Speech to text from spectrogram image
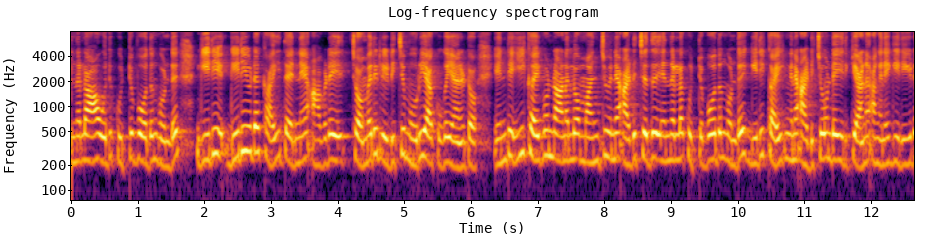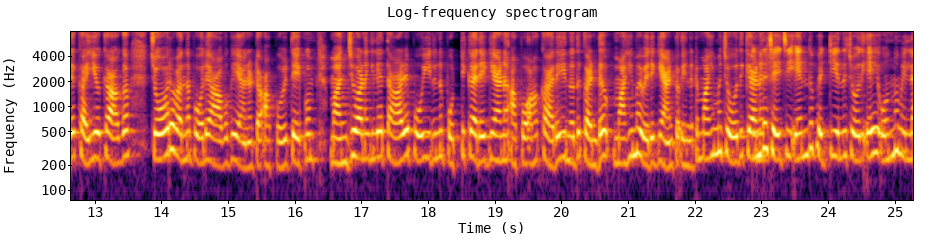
എന്നുള്ള ആ ഒരു കുറ്റബോധം കൊണ്ട് ഗിരി ഗിരിയുടെ കൈ തന്നെ അവിടെ ചുമരിലിടിച്ച് മുറിയാക്കുകയാണ് കേട്ടോ. എന്റെ ഈ കൈ കൊണ്ടാണല്ലോ മഞ്ജുവിനെ അടിച്ചത് എന്നുള്ള കുറ്റബോധം കൊണ്ട് ഗിരി കൈ ഇങ്ങനെ അടിച്ചുകൊണ്ടേയിരിക്കുകയാണ് അങ്ങനെ ഗിരിയുടെ കൈയൊക്കെ ആകെ ചോര വന്ന പോലെ ആവുകയാണ് കേട്ടോ അപ്പോഴത്തേക്കും മഞ്ജു ആണെങ്കിൽ താഴെ പോയി ഇരുന്ന് പൊട്ടിക്കരയുകയാണ്. അപ്പോൾ ആ കരയുന്നത് കണ്ട് മഹിമ വരികയാണ് കേട്ടോ എന്നിട്ട് മഹിമ ചോദിക്കുകയാണ് ചേച്ചി? എന്ത് പറ്റി എന്ന് ചോദി? ഏയ് ഒന്നുമില്ല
